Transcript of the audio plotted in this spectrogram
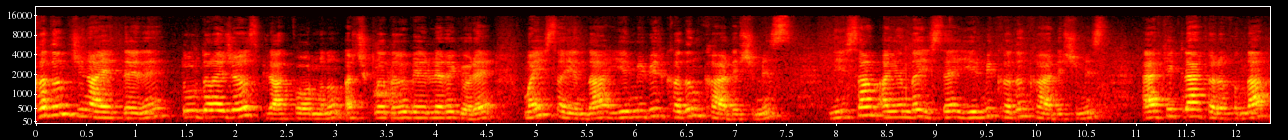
Kadın cinayetlerini durduracağız platformunun açıkladığı verilere göre Mayıs ayında 21 kadın kardeşimiz, Nisan ayında ise 20 kadın kardeşimiz erkekler tarafından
